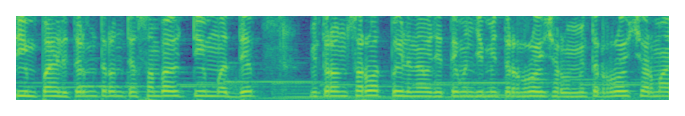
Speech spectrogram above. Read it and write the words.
टीम पाहिली तर मित्रांनो त्या संभावित टीममध्ये मित्रांनो सर्वात पहिले नाव येते ते म्हणजे मित्रांनो रोहित शर्मा. मित्र रोहित शर्मा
